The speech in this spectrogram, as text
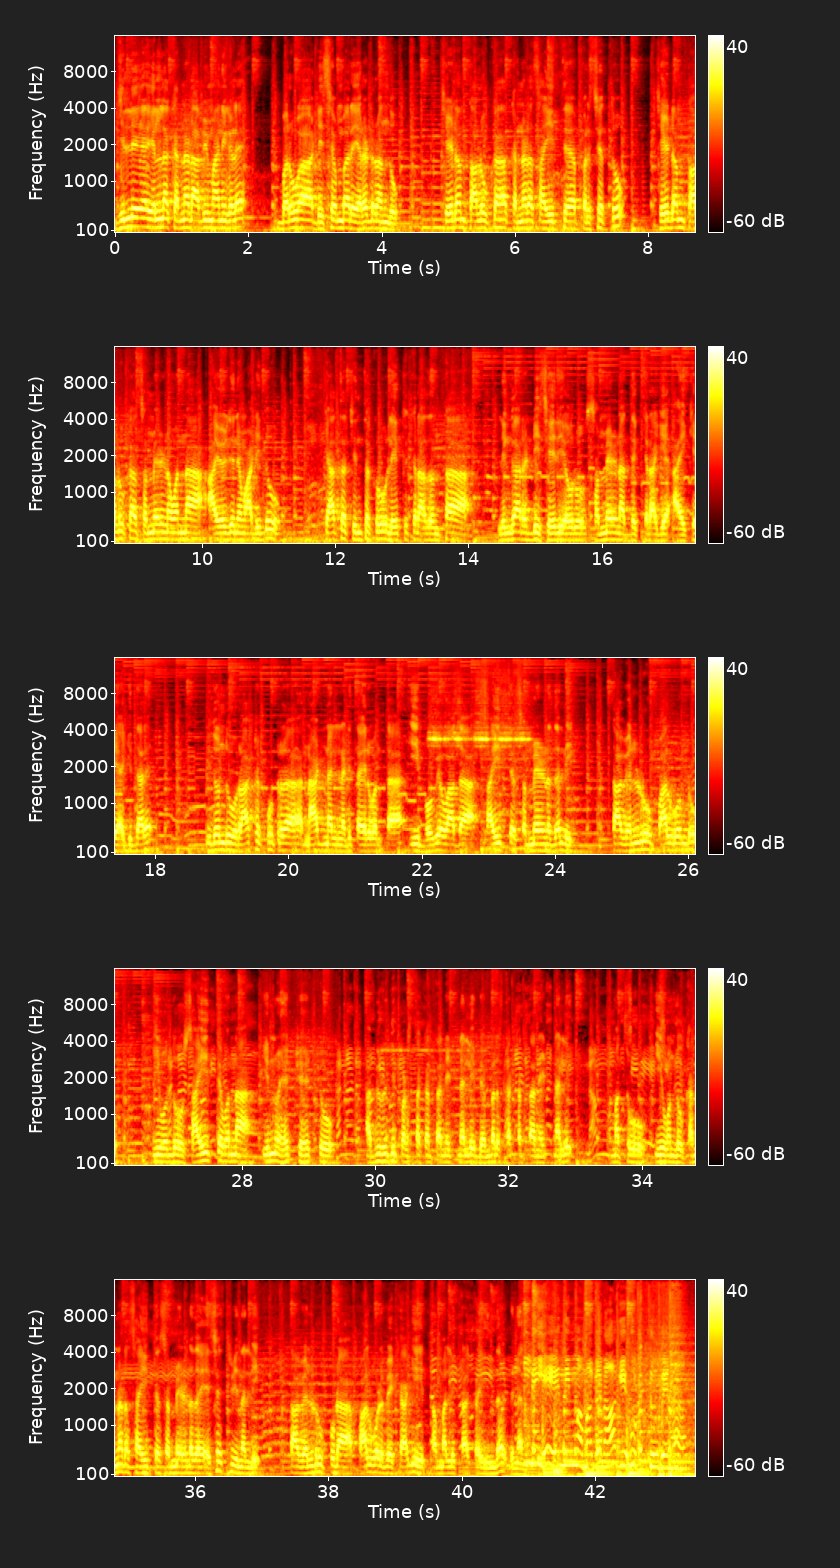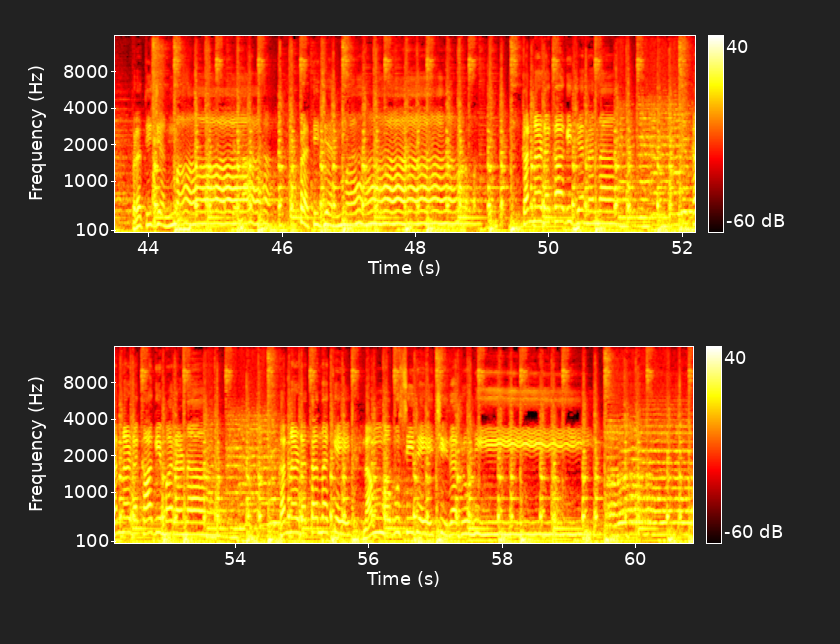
ಜಿಲ್ಲೆಯ ಎಲ್ಲ ಕನ್ನಡ ಅಭಿಮಾನಿಗಳೇ, ಬರುವ ಡಿಸೆಂಬರ್ ಎರಡರಂದು ಚೇಡಂ ತಾಲೂಕಾ ಕನ್ನಡ ಸಾಹಿತ್ಯ ಪರಿಷತ್ತು ಚೇಡಂ ತಾಲೂಕಾ ಸಮ್ಮೇಳನವನ್ನು ಆಯೋಜನೆ ಮಾಡಿದ್ದು ಖ್ಯಾತ ಚಿಂತಕರು, ಲೇಖಕರಾದಂಥ ಲಿಂಗಾರೆಡ್ಡಿ ಸೇರಿ ಅವರು ಸಮ್ಮೇಳನ ಅಧ್ಯಕ್ಷರಾಗಿ ಆಯ್ಕೆಯಾಗಿದ್ದಾರೆ. ಇದೊಂದು ರಾಷ್ಟ್ರಕೂಟರ ನಾಡಿನಲ್ಲಿ ನಡೀತಾ ಇರುವಂಥ ಈ ಭವ್ಯವಾದ ಸಾಹಿತ್ಯ ಸಮ್ಮೇಳನದಲ್ಲಿ ತಾವೆಲ್ಲರೂ ಪಾಲ್ಗೊಂಡು ಈ ಒಂದು ಸಾಹಿತ್ಯವನ್ನು ಇನ್ನೂ ಹೆಚ್ಚು ಹೆಚ್ಚು ಅಭಿವೃದ್ಧಿಪಡಿಸ್ತಕ್ಕಂಥ ನಿಟ್ಟಿನಲ್ಲಿ, ಬೆಂಬಲಿಸ್ತಕ್ಕಂಥ ನಿಟ್ಟಿನಲ್ಲಿ ಮತ್ತು ಈ ಒಂದು ಕನ್ನಡ ಸಾಹಿತ್ಯ ಸಮ್ಮೇಳನದ ಯಶಸ್ವಿನಲ್ಲಿ ತಾವೆಲ್ಲರೂ ಕೂಡ ಪಾಲ್ಗೊಳ್ಳಬೇಕಾಗಿ ತಮ್ಮಲ್ಲಿ ಕಾಕೈಯಿಂದ ವಿನಂತಿ. ನಿಮ್ಮ ಮಗನಾಗಿ ಹುಟ್ಟುವೆನ ಪ್ರತಿ ಜನ್ಮ ಪ್ರತಿ ಜನ್ಮ. ಕನ್ನಡಕ್ಕಾಗಿ ಜನನ, ಕನ್ನಡಕ್ಕಾಗಿ ಮರಣ ಕನ್ನಡತನಕ್ಕೆ ನಮ್ಮ ಉಸಿರೇ ಚಿರಋಣಿ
